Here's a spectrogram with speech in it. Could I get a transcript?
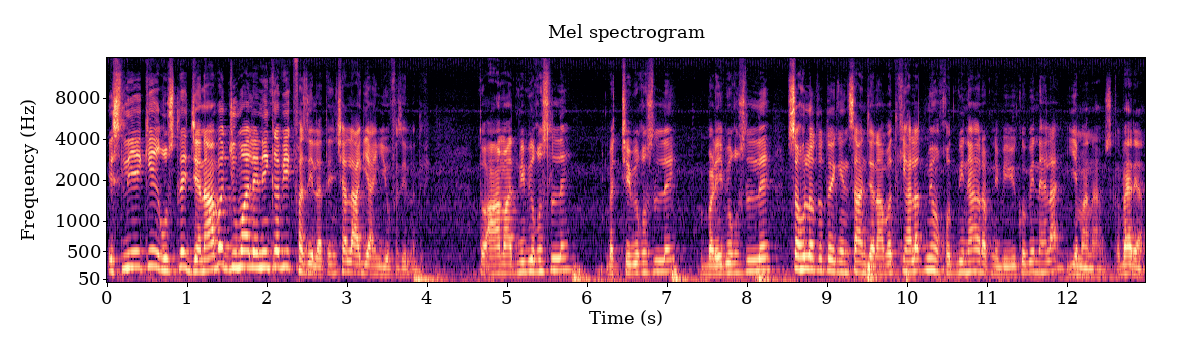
اس لیے کہ غسل جنابت جمعہ لینے کا بھی ایک فضیلت ہے۔ انشاءاللہ آگے آئیں گی وہ فضیلت۔ بھی تو عام آدمی بھی غسل لے۔ بچے بھی غسل لے، بڑے بھی غسل لے۔ سہولت ہو تو ایک انسان جنابت کی حالت میں ہو، خود بھی نہائے اور اپنی بیوی کو بھی نہلائے، یہ مانا ہے اس کا۔ بہرحال،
